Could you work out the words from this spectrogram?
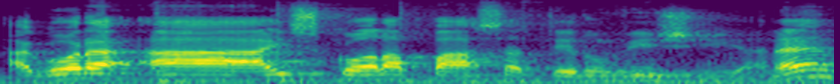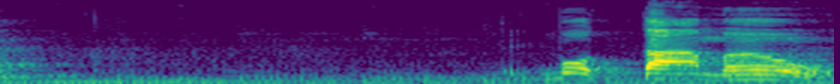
agora a escola passa a ter um vigia, né? botar a mão,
